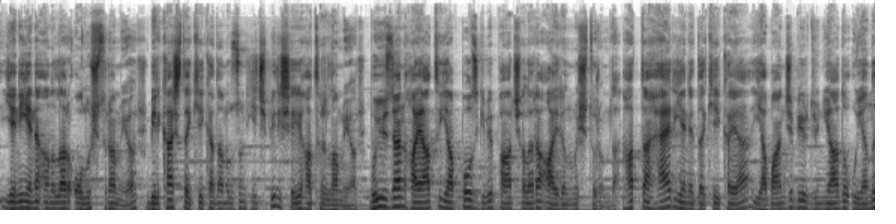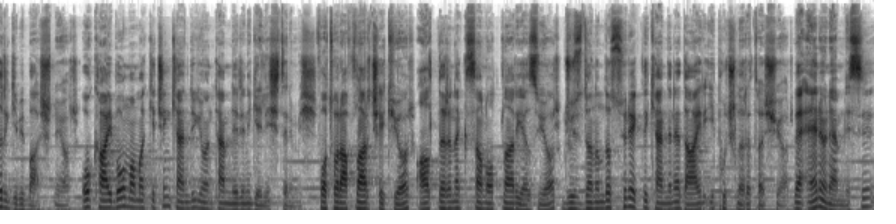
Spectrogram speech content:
Yeni yeni anılar oluşturamıyor. Birkaç dakikadan uzun hiçbir şeyi hatırlamıyor. Bu yüzden hayatı yapboz gibi parçalara ayrılmış durumda. Hatta her yeni dakikaya yabancı bir dünyada uyanır gibi başlıyor. O kaybolmamak için kendi yöntemlerini geliştirmiş. Fotoğraflar çekiyor, altlarına kısa notlar yazıyor, cüzdanında sürekli kendine dair ipuçları taşıyor ve en önemlisi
